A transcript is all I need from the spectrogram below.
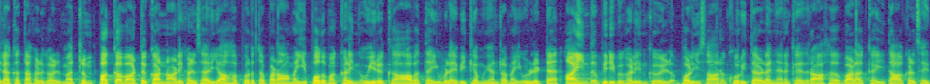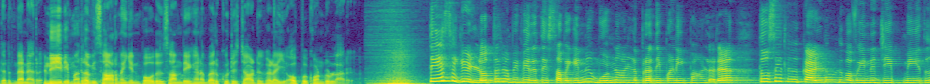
இலக்கத்தகடுகள் மற்றும் பக்கவாட்டு கண்ணாடிகள் சரியாக பொருத்தப்படாமை பொதுமக்களின் உயிருக்கு ஆபத்தை விளைவிக்க முயன்றமை உள்ளிட்ட ஐந்து பிரிவுகளின் கீழ் போலீசார் குறித்த இளைஞனுக்கு எதிராக வழக்கை தாக்கல் செய்திருந்தனர். நீதிமன்ற விசாரணையின் போது சந்தேக நபர் குற்றச்சாட்டுகளை ஒப்புக்கொண்டுள்ளார். தேசிய லொத்தர் அபிவிருத்தி சபையின் முன்னாள் பிரதிபணிப்பாளர் துசித கல்லூழுவின் ஜீப் மீது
